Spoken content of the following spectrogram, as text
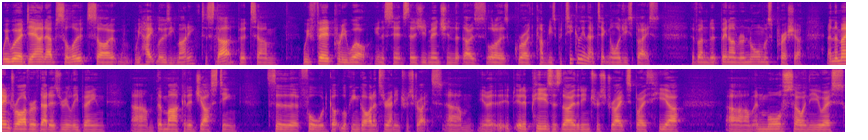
we were down absolute. So we hate losing money to start, mm-hmm. but um, we fared pretty well in a sense. That, as you mentioned, that those a lot of those growth companies, particularly in that technology space, have under, been under enormous pressure. And the main driver of that has really been um, the market adjusting to the forward-looking guidance around interest rates. Um, you know, it, it, appears as though that interest rates, both here um, and more so in the US,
